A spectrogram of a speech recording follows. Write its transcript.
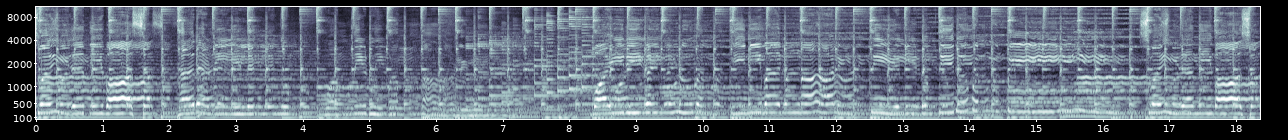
സ്വൈരനിവാസം ധരണിയിലെങ്ങും വന്നിടുമെന്നാളിൽ വൈരികൾ മുഴുവൻ ഇനി വരും നാളിൽ തിരുമുമ്പിൽ. സ്വൈരനിവാസം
